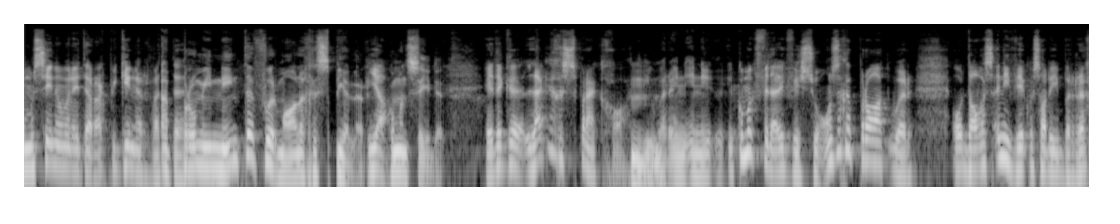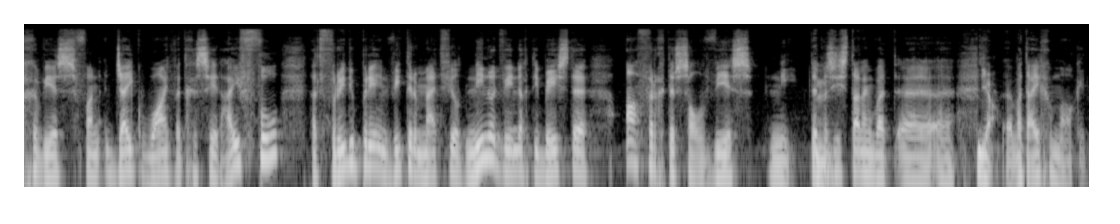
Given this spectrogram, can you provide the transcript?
kom ons sê nou maar net 'n rugbykenner wat 'n uh, prominente voormalige speler. Ja. Kom ons sê dit. het ek 'n lekker gesprek gehad mm. hieroor en, en en kom ek verduidelik vir jou so. Ons het gepraat oor oh, daar was in die week was daar die berig gewees van Jake White wat gesê het hy voel dat Freddy Dupré en Victor Matfield nie noodwendig die beste afrigter sal wees nie. Dit was die stelling wat uh, uh Ja. wat hy gemaak het.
